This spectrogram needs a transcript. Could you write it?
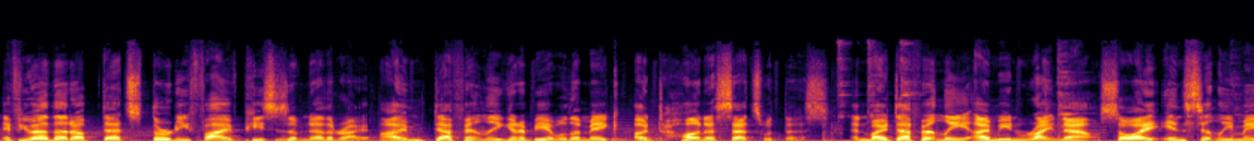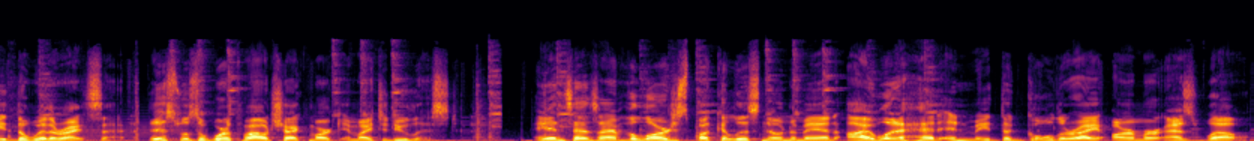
If you add that up, that's 35 pieces of netherite. I'm definitely going to be able to make a ton of sets with this. And by definitely, I mean right now, so I instantly made the witherite set. This was a worthwhile checkmark in my to-do list. And since I have the largest bucket list known to man, I went ahead and made the golderite armor as well.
